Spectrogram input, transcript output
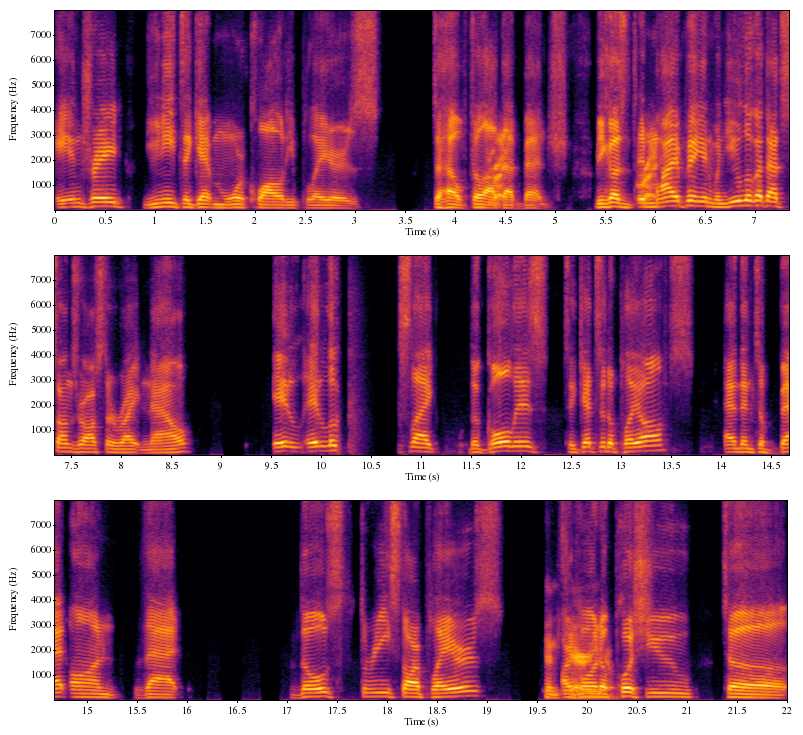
Ayton trade, you need to get more quality players to help fill out Right. that bench. Because in Right. my opinion, when you look at that Suns roster right now, it it looks like the goal is to get to the playoffs and then to bet on that those three star players Can are carry going to push you to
